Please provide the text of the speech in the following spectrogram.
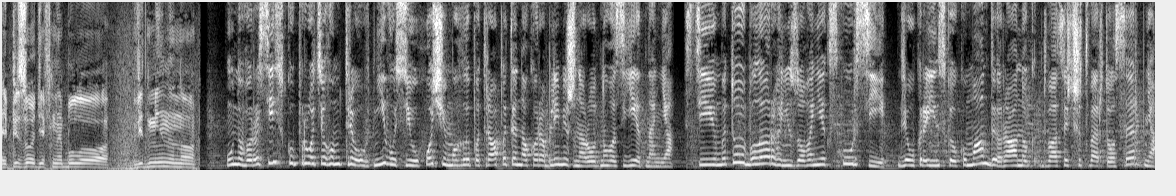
епізодів не було відмінено. У новоросійську протягом трьох днів усі охочі могли потрапити на кораблі міжнародного з'єднання. З цією метою були організовані екскурсії. Для української команди ранок 24 серпня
